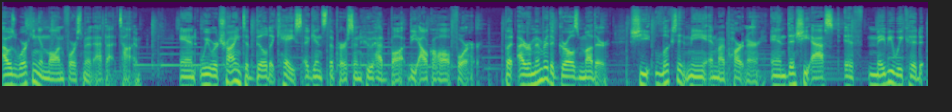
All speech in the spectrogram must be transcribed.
I was working in law enforcement at that time, and we were trying to build a case against the person who had bought the alcohol for her. But I remember the girl's mother. She looked at me and my partner, and then she asked if maybe we could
